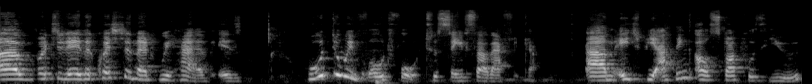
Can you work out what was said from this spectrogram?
um, for today, the question that we have is who do we vote for to save South Africa? Um, HP, I think I'll start with you.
